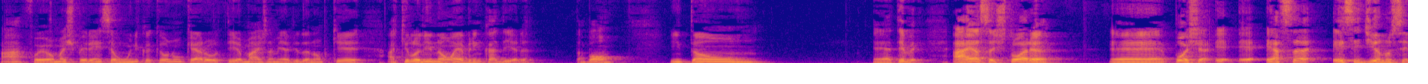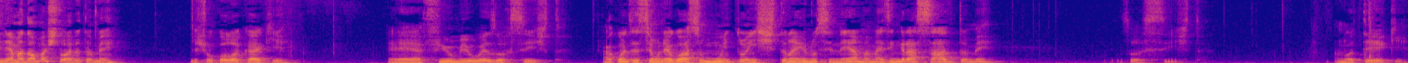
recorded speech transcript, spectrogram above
Tá? Foi uma experiência única que eu não quero ter mais na minha vida, não, porque aquilo ali não é brincadeira. Tá bom? Então. É, teve. Ah, essa história. É... Poxa, é, é, essa, esse dia no cinema dá uma história também. Deixa eu colocar aqui. É, filme O Exorcista. Aconteceu um negócio muito estranho no cinema, mas engraçado também. Exorcista. Anotei aqui.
